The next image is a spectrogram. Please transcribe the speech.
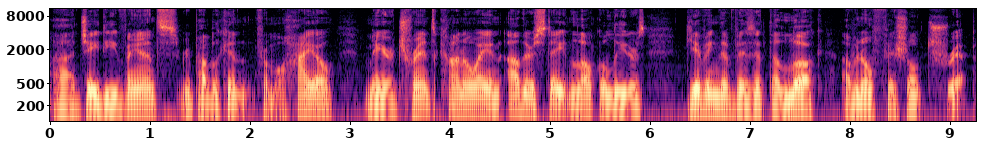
uh, J.D. Vance, Republican from Ohio, Mayor Trent Conaway, and other state and local leaders, giving the visit the look of an official trip.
